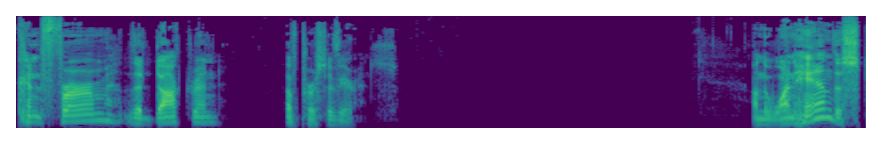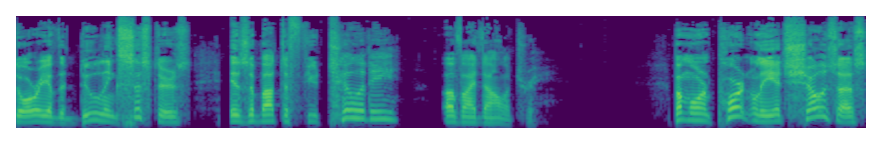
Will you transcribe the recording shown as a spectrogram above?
confirm the doctrine of perseverance. On the one hand, the story of the dueling sisters is about the futility of idolatry. But more importantly, it shows us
